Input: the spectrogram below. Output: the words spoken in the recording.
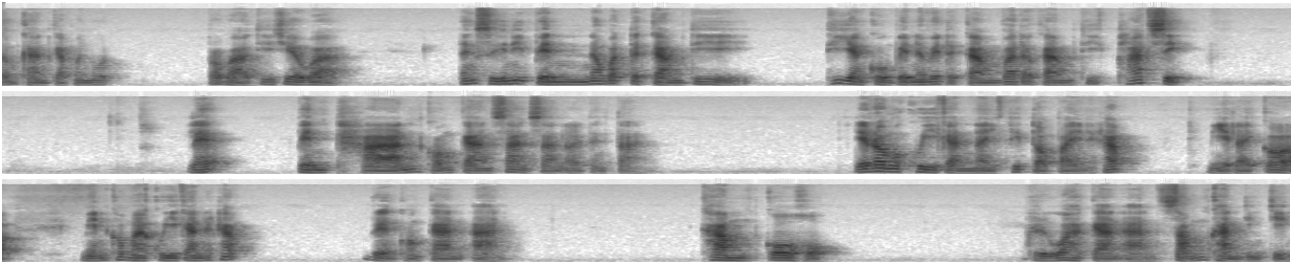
สำคัญกับมนุษย์ เพราะว่าที่เชื่อว่า หนังสือนี้เป็นนวัตกรรมที่ที่ยังคงเป็นนวัตกรรมวัตกรรมที่คลาสสิก และเป็นฐานของการสร้างสารรค์อะไรต่างๆ เดี๋ยวเรามาคุยกันในคลิปต่อไปนะครับ มีอะไรก็เม้นเข้ามาคุยกันนะครับ เรื่องของการอ่านคำโกหก หรือว่าการอ่านสำคัญจริง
